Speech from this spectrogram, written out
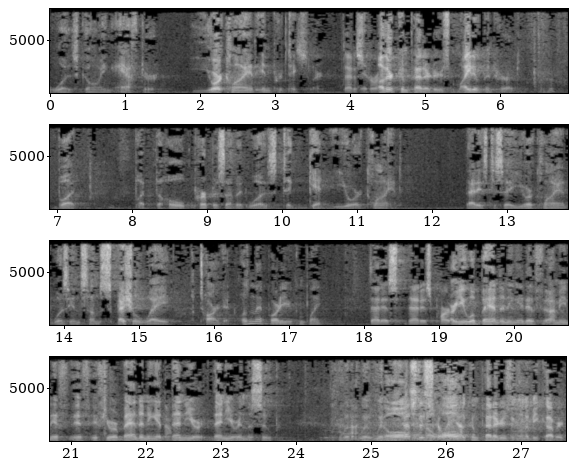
was going after your client in particular. That is that correct. Other competitors might have been hurt. But but the whole purpose of it was to get your client. That is to say, your client was in some special way a target. Wasn't that part of your complaint? That is that is part. Are you abandoning it? If I mean, if if, if you're abandoning it, no. then you're then you're in the soup. With, with, with all you know, all the competitors are going to be covered.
